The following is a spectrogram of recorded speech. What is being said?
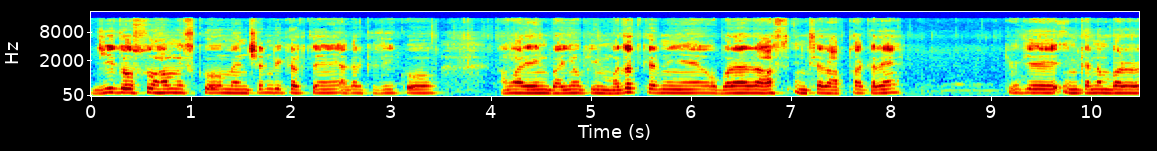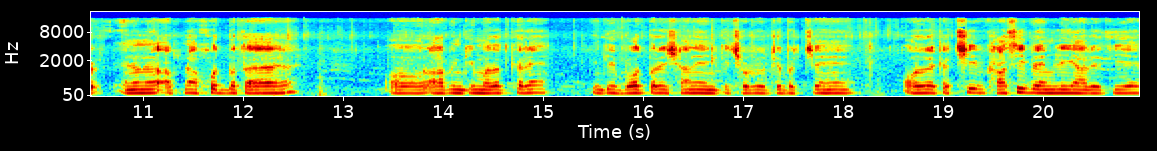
जी दोस्तों, हम इसको मेंशन भी करते हैं। अगर किसी को हमारे इन भाइयों की मदद करनी है और बर रास्त इनसे रबता करें, क्योंकि इनका नंबर इन्होंने अपना ख़ुद बताया है और आप इनकी मदद करें, क्योंकि बहुत परेशान हैं। इनके छोटे छोटे बच्चे हैं और एक अच्छी, खासी फैमिली यहाँ रहती है।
